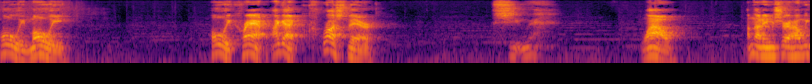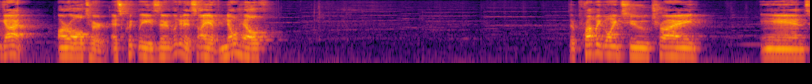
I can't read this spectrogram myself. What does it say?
Holy moly. Holy crap, I got crushed there. Wow. I'm not even sure how we got our altar as quickly as there. Look at this, I have no health. They're probably going to try and...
